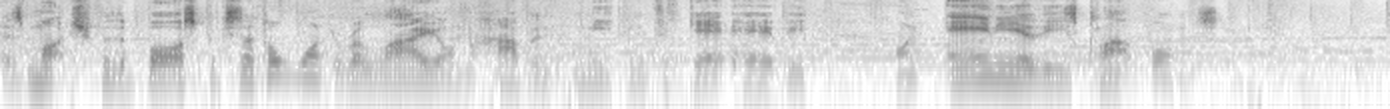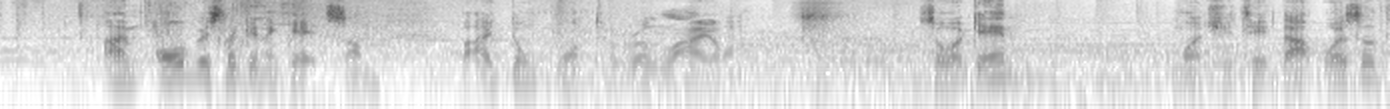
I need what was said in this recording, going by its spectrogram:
as much for the boss because I don't want to rely on having needing to get heavy on any of these platforms. I'm obviously gonna get some but I don't want to rely on so again once you take that wizard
